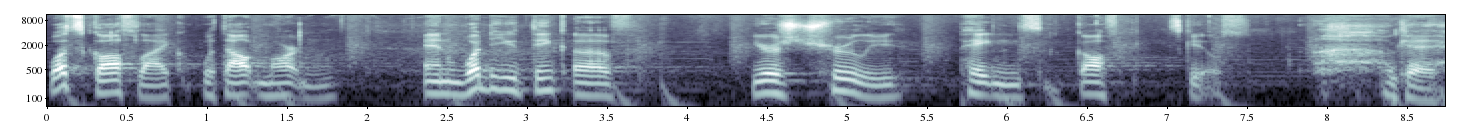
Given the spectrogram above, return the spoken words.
what's golf like without Martin? And what do you think of yours truly, Peyton's golf skills? Okay,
